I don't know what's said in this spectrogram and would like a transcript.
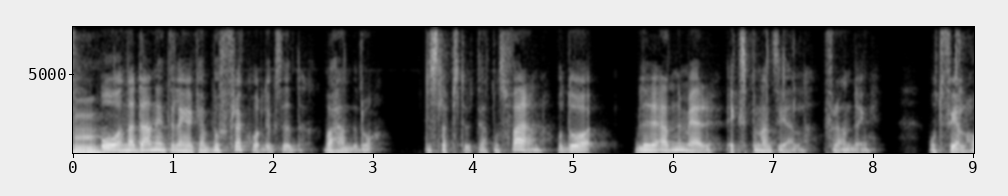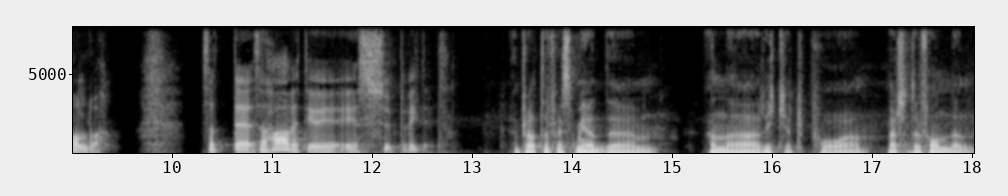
Mm. Och när den inte längre kan buffra koldioxid, vad händer då? Då släpps det ut i atmosfären och då blir det ännu mer exponentiell förändring åt fel håll då. Så, att, eh, så havet är, är superviktigt. Jag pratade faktiskt med um, Anna Rickert på Världsnaturfonden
